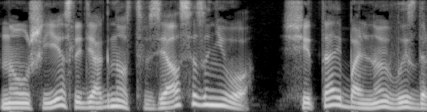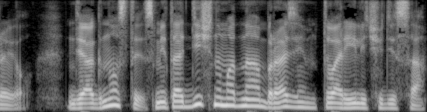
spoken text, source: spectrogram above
Но уж если диагност взялся за него, считай, больной выздоровел. Диагносты с методичным однообразием творили чудеса.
